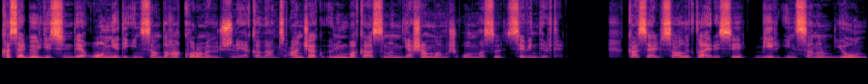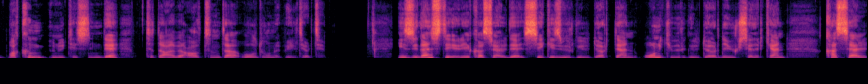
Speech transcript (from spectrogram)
Kassel bölgesinde 17 insan daha koronavirüsüne yakalandı. Ancak ölüm vakasının yaşanmamış olması sevindirdi. Kassel Sağlık Dairesi bir insanın yoğun bakım ünitesinde tedavi altında olduğunu bildirdi. İnsidens değeri Kassel'de 8,4'ten 12,4'e yükselirken Kassel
